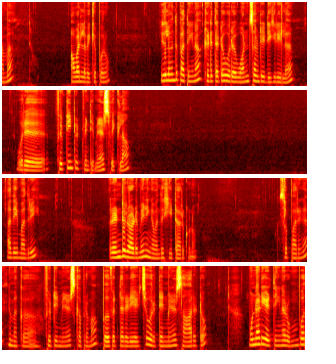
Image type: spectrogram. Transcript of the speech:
நம்ம அவனில் வைக்க போகிறோம் இதில் வந்து பார்த்திங்கன்னா கிட்டத்தட்ட ஒரு ஒன் செவன்ட்டி டிகிரியில் ஒரு ஃபிஃப்டீன் டு டுவெண்ட்டி மினிட்ஸ் வைக்கலாம். அதே மாதிரி ரெண்டு ராடுமே நீங்கள் வந்து ஹீட்டாக இருக்கணும். ஸோ பாருங்கள் நமக்கு ஃபிஃப்டீன் மினிட்ஸ்க்கு அப்புறமா பர்ஃபெக்டாக ரெடி ஆகிடுச்சு ஒரு டென் மினிட்ஸ் ஆறட்டும். முன்னாடி எடுத்திங்கன்னா ரொம்ப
